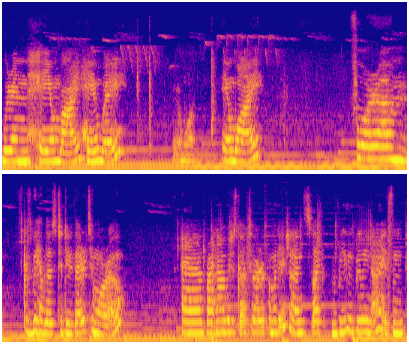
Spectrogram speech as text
we're in Wai, Heian Way, why? For um, because we have loads to do there tomorrow. And right now we just got to our accommodation and it's like really, really nice. And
